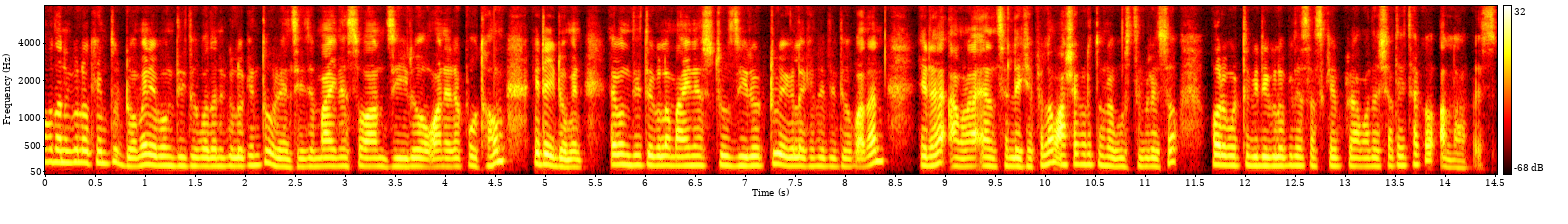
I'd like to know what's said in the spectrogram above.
উপাদানগুলো কিন্তু ডোমেন এবং দ্বিতীয় উপাদানগুলো কিন্তু রেঞ্জ, এই যে মাইনাস ওয়ান জিরো ওয়ান এটা প্রথম, এটাই ডোমেন। এবং দ্বিতীয়গুলো মাইনাস টু জিরো টু এগুলো কিন্তু দ্বিতীয় উপাদান এটা আমরা অ্যান্সার লিখে ফেলাম আশা করি তোমরা বুঝতে পেরেছ। পরবর্তী ভিডিওগুলো পেতে সাবস্ক্রাইব করে আমাদের সাথেই থাকো। আল্লাহ হাফেজ।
